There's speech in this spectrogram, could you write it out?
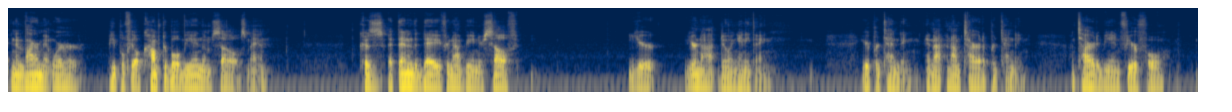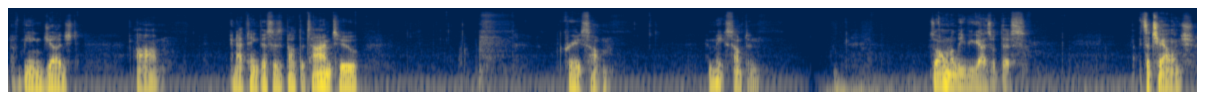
an environment where people feel comfortable being themselves, man. Because at the end of the day, if you're not being yourself, you're you're not doing anything. You're pretending, and I and I'm tired of pretending. I'm tired of being fearful of being judged. Um, and I think this is about the time to create something and make something. So I want to leave you guys with this. It's a challenge.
